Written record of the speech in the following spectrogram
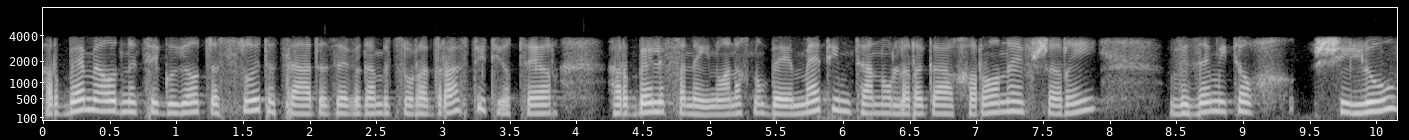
הרבה מאוד נציגויות עשו את הצעד הזה, וגם בצורה דרסטית יותר, הרבה לפנינו. אנחנו באמת המתנו לרגע האחרון האפשרי, וזה מתוך שילוב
